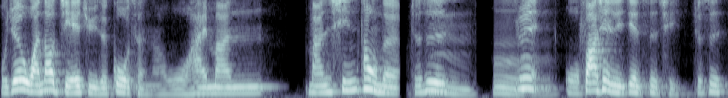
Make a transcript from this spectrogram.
我觉得玩到结局的过程啊，我还蛮蛮心痛的，就是，嗯，因为我发现了一件事情，就是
